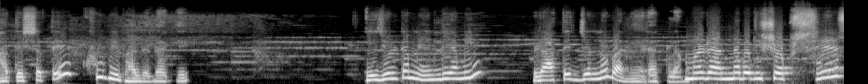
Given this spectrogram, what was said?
ভাতের সাথে খুবই ভালো লাগে। এই ঝোলটা মেনলি আমি রাতের জন্য বানিয়ে রাখলাম। আমার রান্না বাড়ি সব শেষ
